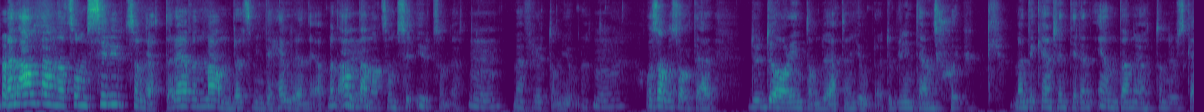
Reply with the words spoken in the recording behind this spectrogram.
Men allt annat som ser ut som nötter, även mandel som inte heller är nöt, men allt mm. annat som ser ut som nötter. Mm. Men förutom jordnöt. Mm. Och samma sak där, du dör inte om du äter en jordnöt, du blir inte ens sjuk. Men det kanske inte är den enda nöten du ska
